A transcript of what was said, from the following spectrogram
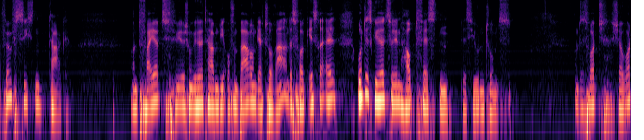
50. Tag und feiert, wie wir schon gehört haben, die Offenbarung der Torah und das Volk Israel und es gehört zu den Hauptfesten des Judentums. Und das Wort Shavuot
